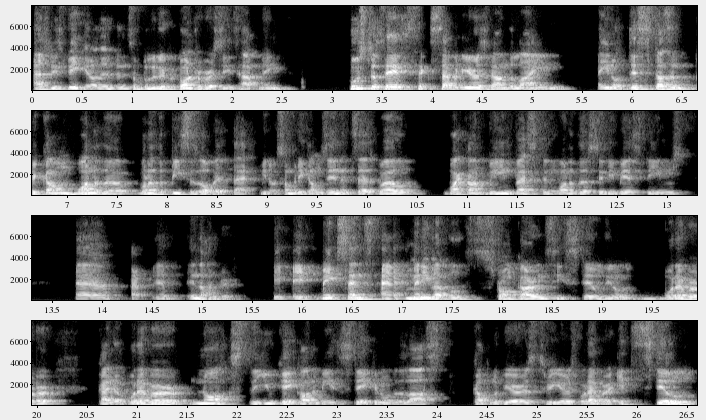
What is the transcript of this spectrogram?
as we speak. You know, there's been some political controversies happening. Who's to say six, seven years down the line, you know, this doesn't become one of the one of the pieces of it that you know somebody comes in and says, well, why can't we invest in one of the city-based teams uh, in the hundred? It, it makes sense at many levels. Strong currency still, you know, whatever kind of whatever knocks the UK economy has taken over the last couple of years, three years, whatever, it's still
